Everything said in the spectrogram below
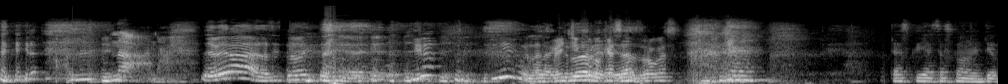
No, no. De veras, así estoy. Mira. Hijo, la La Ven, cruda chico, lo que hacen realidad. las drogas. Estás, ya estás el tío.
